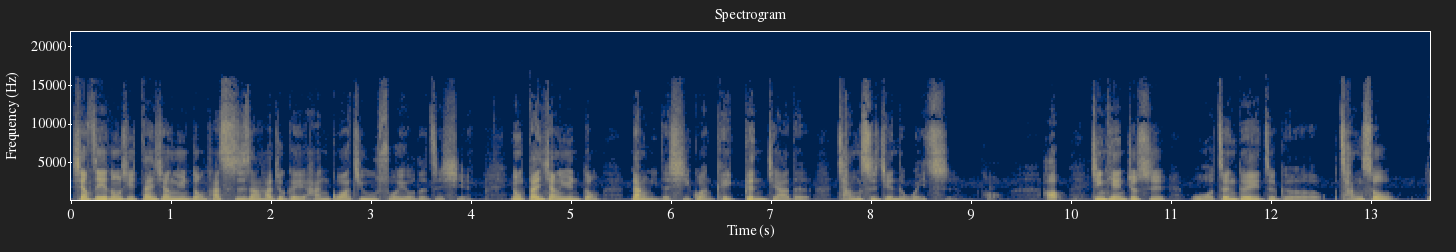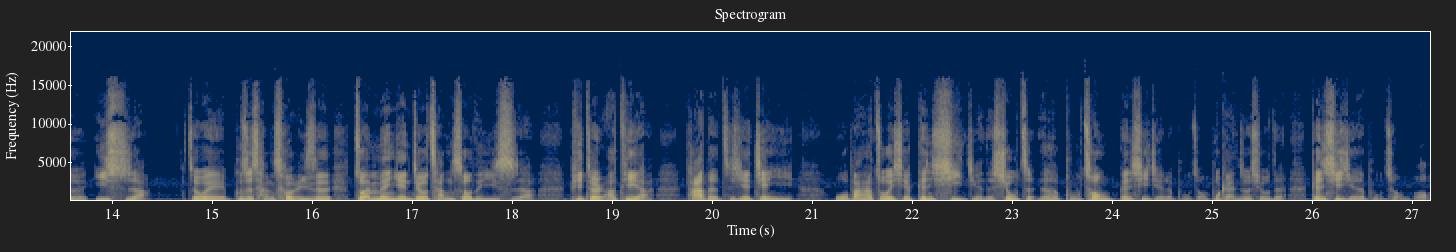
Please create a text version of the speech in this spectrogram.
像这些东西单项运动，它事实上它就可以涵盖几乎所有的这些。用单项运动让你的习惯可以更加的长时间的维持。好，好，今天就是我针对这个长寿的医师啊，这位不是长寿的医师，专门研究长寿的医师啊，Peter Atia 他的这些建议。我帮他做一些更细节的修正，呃，补充更细节的补充，不敢说修正，更细节的补充哦。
